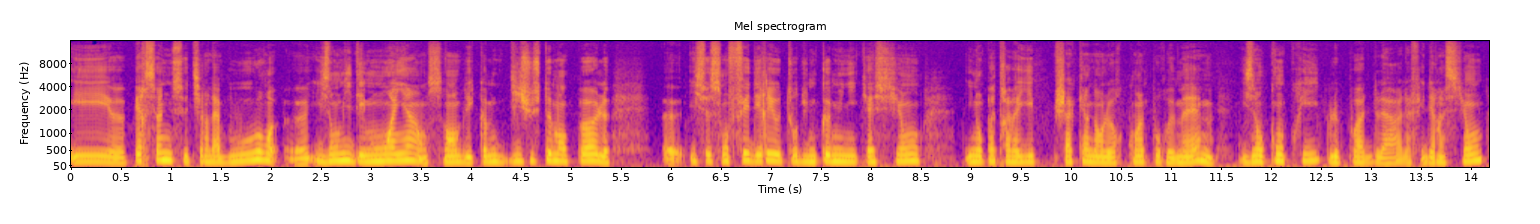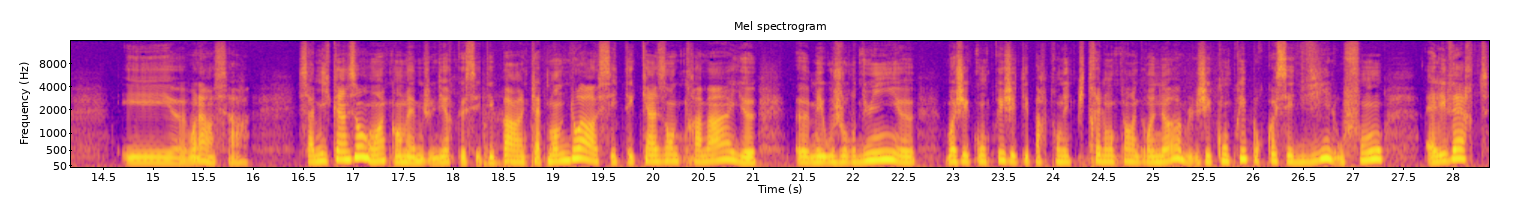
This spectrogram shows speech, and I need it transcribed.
Et euh, personne ne se tire la bourre. Euh, ils ont mis des moyens ensemble. Et comme dit justement Paul, euh, ils se sont fédérés autour d'une communication. Ils n'ont pas travaillé chacun dans leur coin pour eux-mêmes. Ils ont compris le poids de la, fédération. Et voilà, ça, a mis 15 ans hein, quand même. Je veux dire que c'était pas un claquement de doigts, c'était 15 ans de travail. Mais aujourd'hui, moi j'ai compris, j'étais pas depuis très longtemps à Grenoble, j'ai compris pourquoi cette ville, au fond, elle est verte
